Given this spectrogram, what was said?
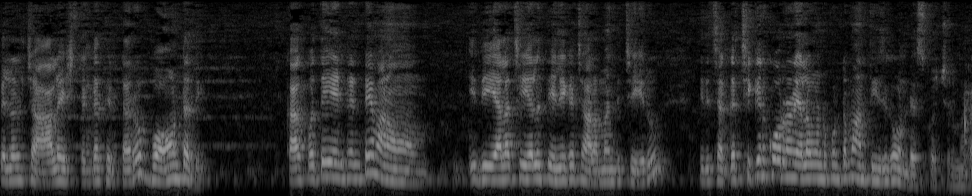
పిల్లలు చాలా ఇష్టంగా తింటారు. బాగుంటుంది. కాకపోతే ఏంటంటే మనం ఇది ఎలా చేయాలో తెలియక చాలామంది చేయరు. ఇది చక్కగా చికెన్ కూర ఎలా వండుకుంటామో అంత ఈజీగా వండేసుకోవచ్చు అనమాట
